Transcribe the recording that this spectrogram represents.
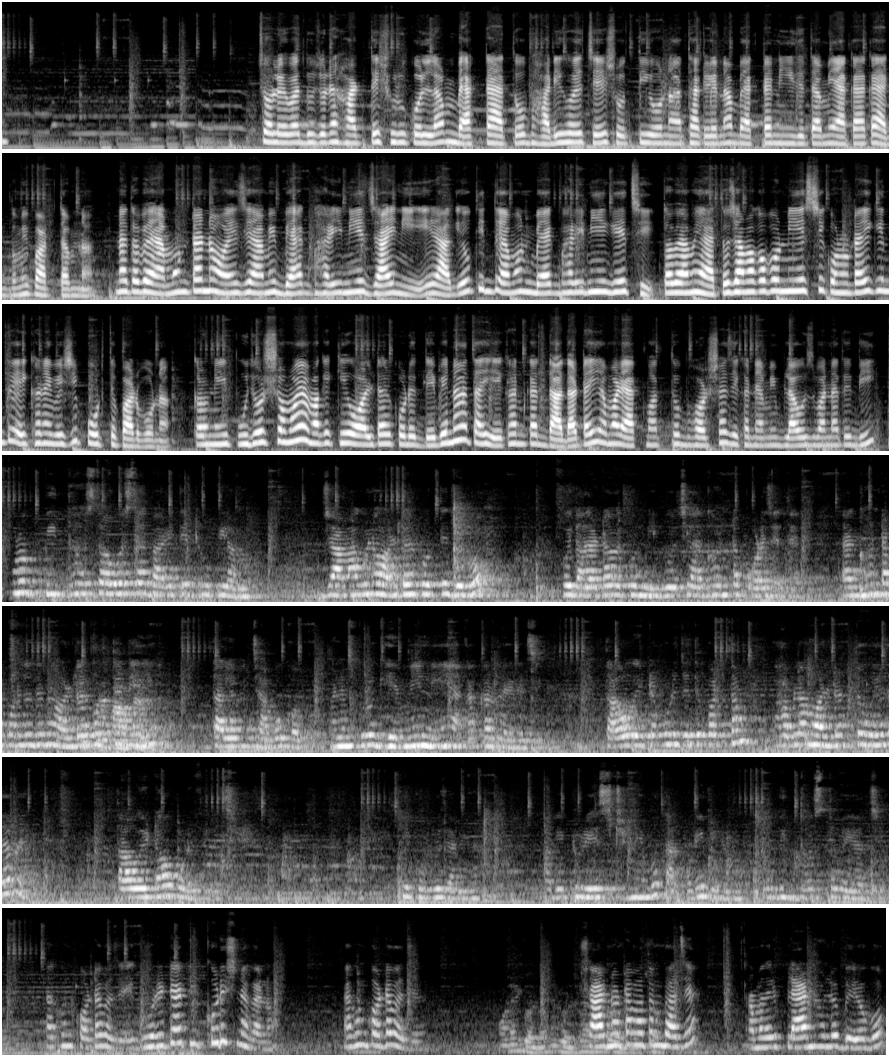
চলো এবার দুজনে হাঁটতে শুরু করলাম। ব্যাগটা এত ভারী হয়েছে, সত্যি ও না থাকলে না ব্যাগটা নিয়ে যেতে আমি একা একা একদমই পারতাম না। না, তবে এমনটা নয় যে আমি ব্যাগ ভারী নিয়ে যাইনি। এর আগেও কিন্তু এমন ব্যাগ ভারী নিয়ে গেছি। তবে আমি এত জামা কাপড় নিয়ে এসেছি, কোনোটাই কিন্তু এখানে বেশি পরতে পারব না। কারণ এই পুজোর সময় আমাকে কেউ অল্টার করে দেবে না, তাই এখানকার দাদাটাই আমার একমাত্র ভরসা, যেখানে আমি ব্লাউজ বানাতে দিই। পুরো বিধ্বস্ত অবস্থায় বাড়িতে ঢুকলাম। জামাগুলো অল্টার করতে দেব। ওই দাদাটাও এখন নেই বলছে এক ঘণ্টা পরে যেতে। এক ঘণ্টা পরে যদি আমি অল্টার করতে দিই তাহলে আমি যাব কবে? মানে আমি পুরো ঘেমে নিয়ে একাকার হয়ে গেছি। তাও এটা পরে যেতে পারতাম ভাবলাম অল্টার তো হয়ে যাবে তাও এটাও পরে ফেলেছি। কী করব জানি না। আগে একটু রেস্ট নেব তারপরেই বেরোবো। পুরো বিধ্বস্ত হয়ে যাচ্ছি এখন কটা বাজে? এই ঘড়িটা ঠিক করিস না কেন? এখন কটা বাজে। সাড়ে নটা মতন বাজে? আমাদের প্ল্যান হলো বেরোবো।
